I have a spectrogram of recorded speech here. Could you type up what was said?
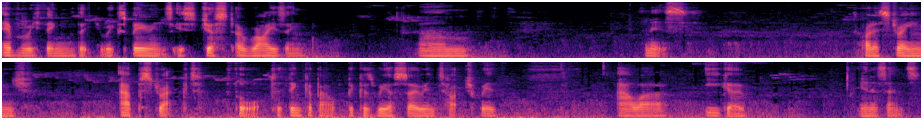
everything that you experience is just arising um, and it's quite a strange, abstract thought to think about because we are so in touch with our ego, in a sense.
